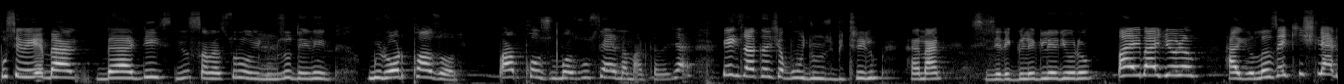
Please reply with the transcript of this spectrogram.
bu seviyeyi ben beğendiyseniz sanatsal oyunumuzu deneyin. Mirror Puzzle. Ben puzzle sevmem arkadaşlar. Neyse arkadaşlar bu videomuzu bitirelim. Hemen sizlere güle güle diyorum. Bay bay diyorum. Hayırlı zeki işler.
